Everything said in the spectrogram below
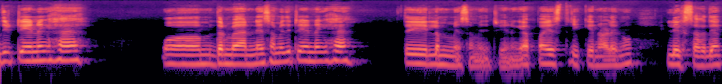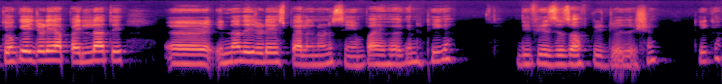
ਦੀ ਟ੍ਰੇਨਿੰਗ ਹੈ ਦਰਮਿਆਨੇ ਸਮੇਂ ਦੀ ਟ੍ਰੇਨਿੰਗ ਹੈ ਤੇ ਲੰਮੇ ਸਮੇਂ ਦੀ ਟ੍ਰੇਨਿੰਗ ਹੈ। ਆਪਾਂ ਇਸ ਤਰੀਕੇ ਨਾਲ ਇਹਨੂੰ ਲਿਖ ਸਕਦੇ ਹਾਂ ਕਿਉਂਕਿ ਇਹ ਜਿਹੜੇ ਆ ਪਹਿਲਾ ਤੇ ਇਹਨਾਂ ਦੇ ਜਿਹੜੇ ਸਪੈਲਿੰਗ ਉਹਨਾਂ ਨੇ ਸੇਮ ਪਾਏ ਹੋਏ ਹੈਗੇ ਨੇ, ਠੀਕ ਹੈ? ਦੀ ਫੇਜ਼ਸ ਆਫ ਪੀਰੀਅਡਾਈਜੇਸ਼ਨ ਠੀਕ ਹੈ?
